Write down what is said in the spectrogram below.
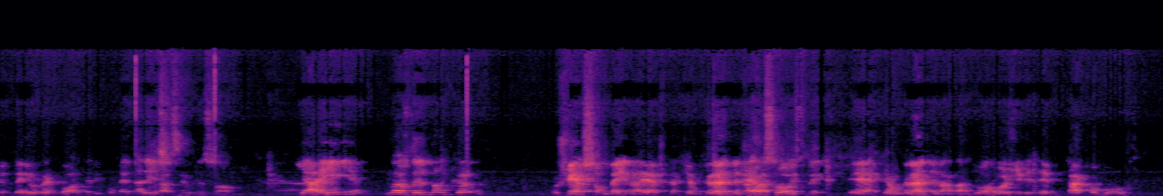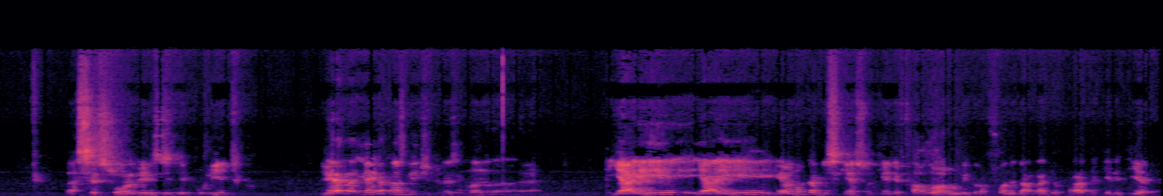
Eu tenho repórter e comentarista. O pessoal. E aí nós desbancamos. O Gerson bem na época, que é um grande narrador, é, que é um grande narrador, hoje ele deve estar como assessor de, de, político. E ainda, e ainda transmite de vez em quando. Né? E aí, e aí eu nunca me esqueço que ele falou no microfone da Rádio Prata aquele dia.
